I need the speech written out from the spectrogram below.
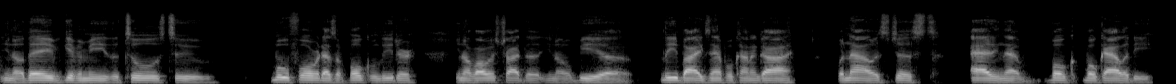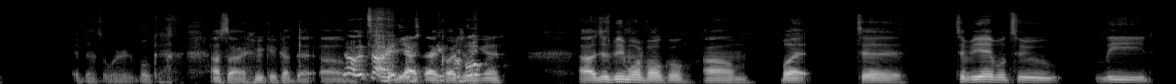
you know, they've given me the tools to move forward as a vocal leader. You know, I've always tried to, you know, be a lead by example kind of guy, but now it's just adding that voc- vocality, if that's a word. Vocal. I'm sorry, we could cut that. Um, no, it's all right. Yeah, that question again. Uh, just be more vocal. Um, but to to be able to lead,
